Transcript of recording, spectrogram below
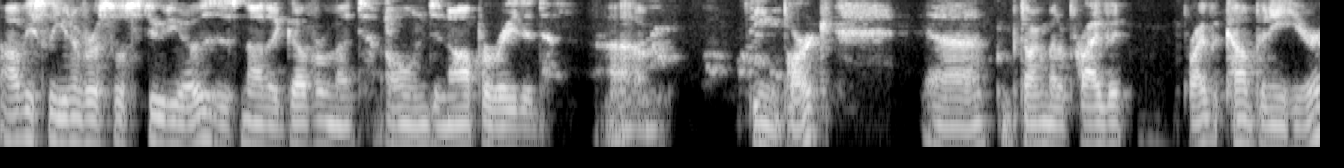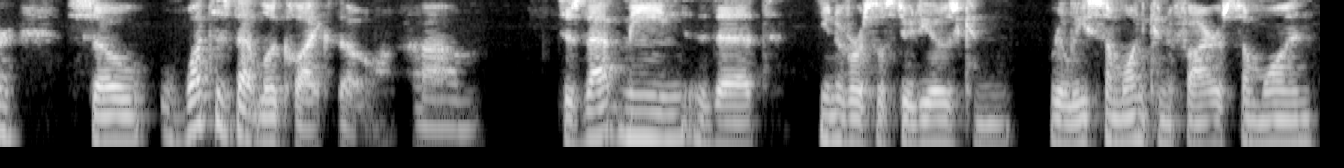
Obviously, Universal Studios is not a government owned and operated um, theme park. Uh, we're talking about a private private company here. So, what does that look like, though? Um, does that mean that Universal Studios can release someone, can fire someone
